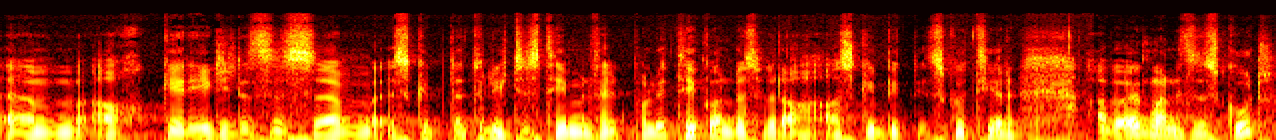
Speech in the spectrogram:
ähm, auch geregelt. Dass es, ähm, es gibt natürlich das Themenfeld Politik und das wird auch ausgiebig diskutiert. Aber irgendwann ist es gut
